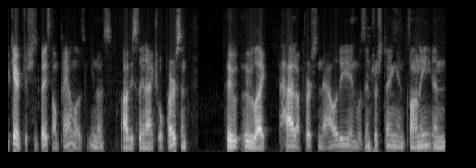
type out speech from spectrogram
character she's based on, Pamela, you know, is obviously an actual person who who like had a personality and was mm-hmm. interesting and funny and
